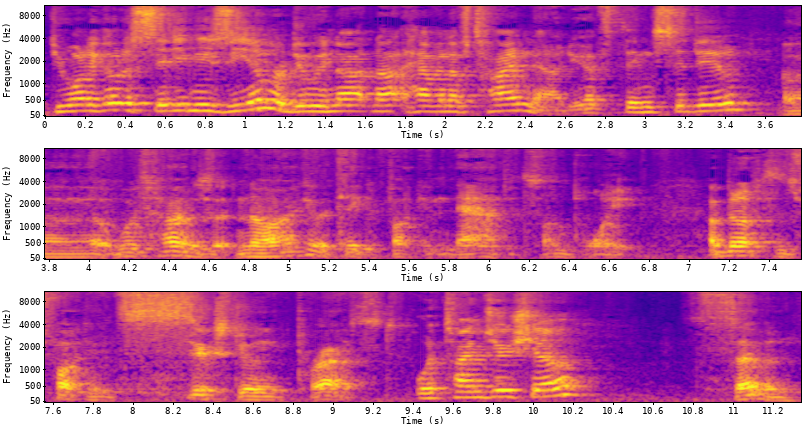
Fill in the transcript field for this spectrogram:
Do you want to go to City Museum or do we not not have enough time now? Do you have things to do? Uh, what time is it? No, I gotta take a fucking nap at some point. I've been up since fucking six doing pressed. What time's your show? Seven.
